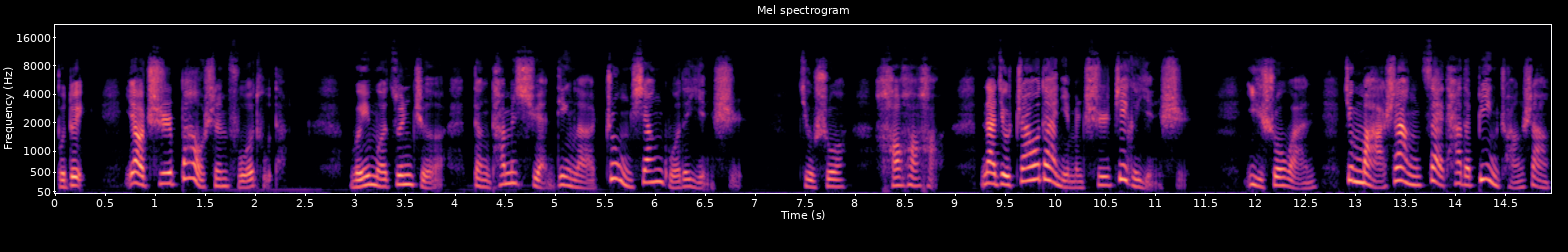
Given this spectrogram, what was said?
不对，要吃报身佛土的。维摩尊者等他们选定了众香国的饮食，就说：“好好好，那就招待你们吃这个饮食。”一说完，就马上在他的病床上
